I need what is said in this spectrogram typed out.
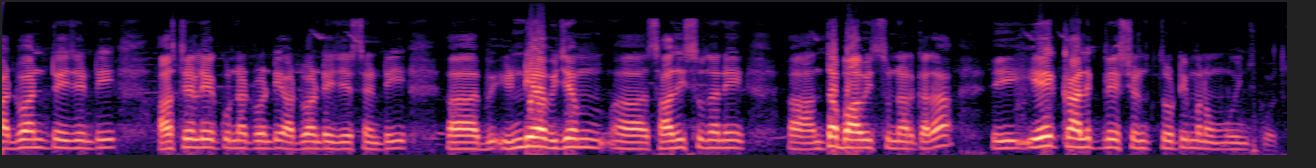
అడ్వాంటేజ్ ఏంటి? ఆస్ట్రేలియాకు ఉన్నటువంటి అడ్వాంటేజెస్ ఏంటి? ఇండియా విజయం సాధిస్తుందని అంతా భావిస్తున్నారు కదా. ఈ ఏ క్యాలిక్యులేషన్స్ తోటి మనం ఊహించుకోవచ్చు?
